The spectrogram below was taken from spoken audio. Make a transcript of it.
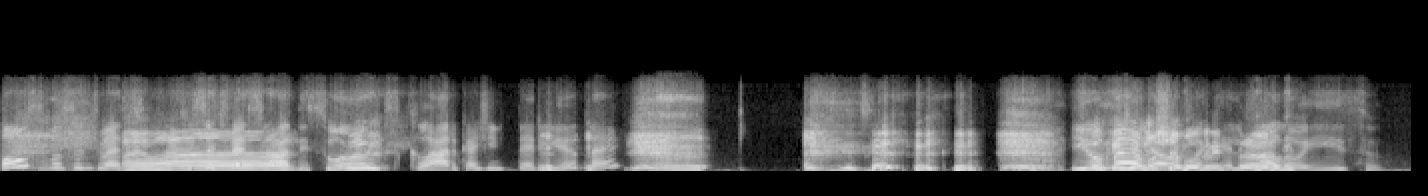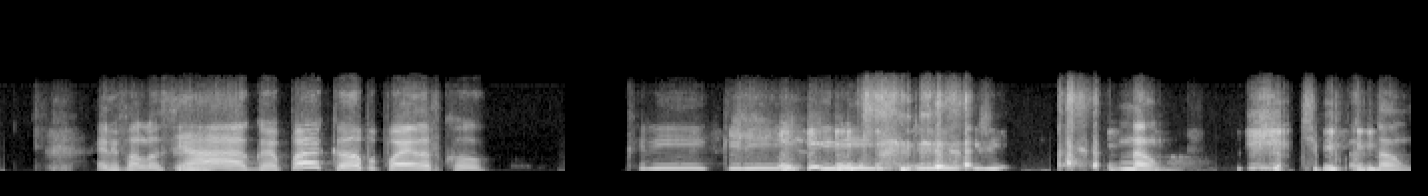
Bom, se você tivesse, se você tivesse falado isso antes, claro que a gente teria, né? E o melhor foi que ele falou isso. Ele falou assim, ah, ganhou o Power Campo, pô. Aí ela ficou... Cri, cri, cri, cri, cri. Não. Tipo, não.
